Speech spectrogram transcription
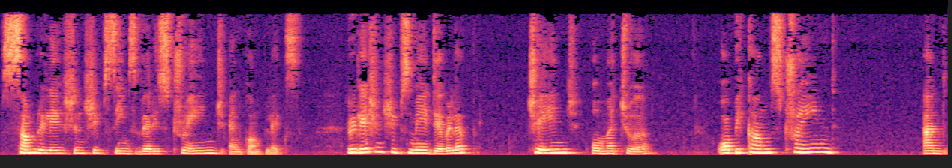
some relationships seems very strange and complex. Relationships may develop, change or mature or become strained and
